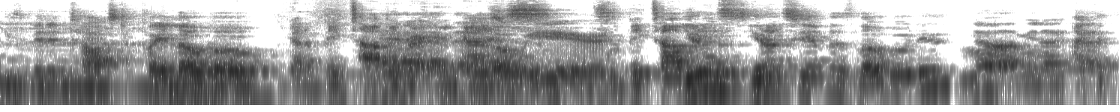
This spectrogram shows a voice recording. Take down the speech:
He's been in talks to play Lobo. We got a big topic Yeah, right here, guys. is weird. It's a big topic. You don't you don't see him as Lobo, dude? no, I mean, I, I I- could,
